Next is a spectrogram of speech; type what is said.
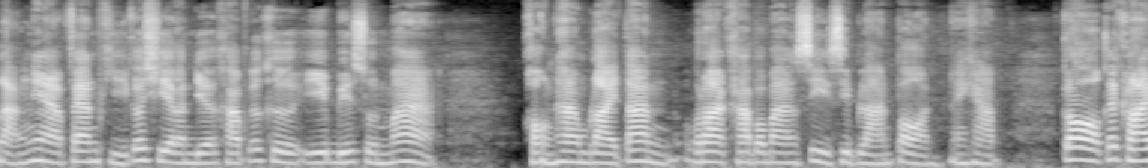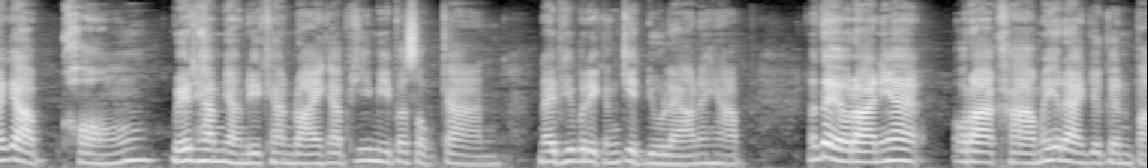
หลังๆเนี่ยแฟนผีก็เชียร์กันเยอะครับ ก็คืออีบิซุนมาของทางไบรตันราคาประมาณ 40 ล้านปอนด์นะครับ ก็คล้ายๆกับของเวสแฮมอย่างดีแคนไรครับ ที่มีประสบการณ์ในพรีเมียร์ลีกอังกฤษอยู่แล้วนะครับนักเตะรายนี้ราคาไม่แรงจนเกินไป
